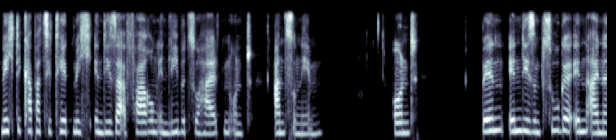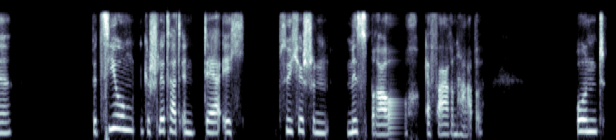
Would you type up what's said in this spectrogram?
nicht die Kapazität, mich in dieser Erfahrung in Liebe zu halten und anzunehmen. Und bin in diesem Zuge in eine Beziehung geschlittert, in der ich psychischen Missbrauch erfahren habe. Und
